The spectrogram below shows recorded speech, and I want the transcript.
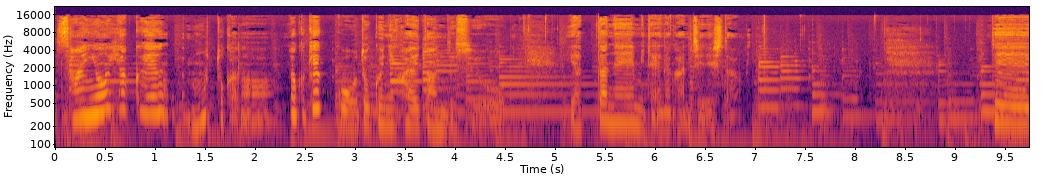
3400円もっとかな。なんか結構お得に買えたんですよ。やったねみたいな感じでした。で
